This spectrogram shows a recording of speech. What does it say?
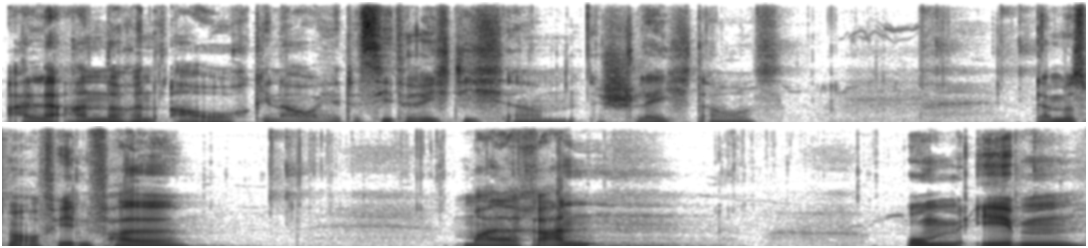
alle anderen auch. Genau, hier, das sieht richtig ähm, schlecht aus. Da müssen wir auf jeden Fall mal ran, um eben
